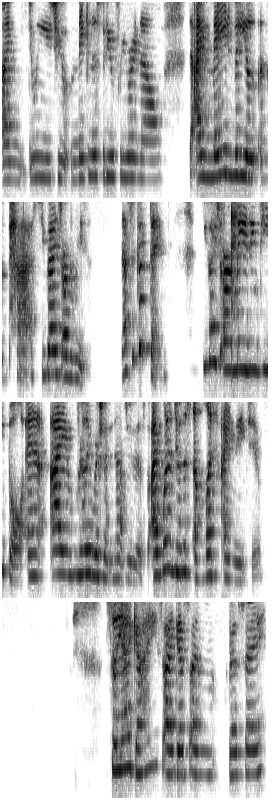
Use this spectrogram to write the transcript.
I'm doing YouTube, making this video for you right now. That I made videos in the past. You guys are the reason. That's a good thing. You guys are amazing people, and I really wish I didn't have to do this, but I wouldn't do this unless I need to. So yeah, guys, I guess I'm gonna say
